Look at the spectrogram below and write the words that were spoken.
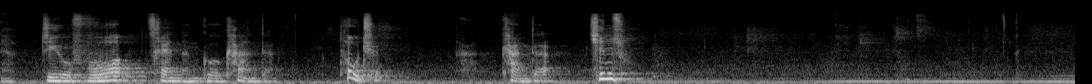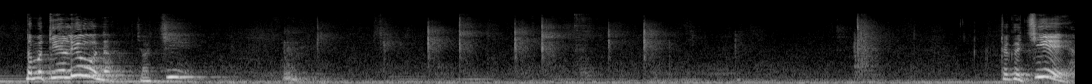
联啊，只有佛才能够看得透彻啊，看得清楚。那么第六呢，叫戒。这个戒呀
